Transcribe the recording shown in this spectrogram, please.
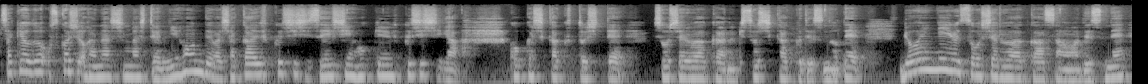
先ほど少しお話ししましたように日本では社会福祉士精神保健福祉士が国家資格としてソーシャルワーカーの基礎資格ですので病院にいるソーシャルワーカーさんはですね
